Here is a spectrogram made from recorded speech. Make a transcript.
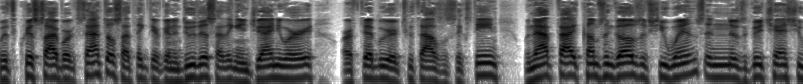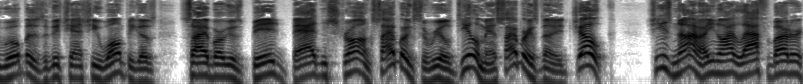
with Cris Cyborg Santos, I think they're going to do this, I think, in January or February of 2016. When that fight comes and goes, if she wins, and there's a good chance she will, but there's a good chance she won't because Cyborg is big, bad, and strong. Cyborg's the real deal, man. Cyborg's not a joke. She's not. You know, I laugh about her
